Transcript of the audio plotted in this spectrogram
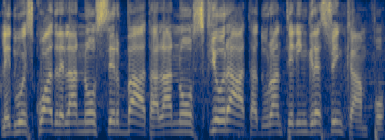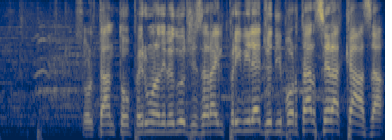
Le due squadre l'hanno osservata, l'hanno sfiorata durante l'ingresso in campo. Soltanto per una delle due ci sarà il privilegio di portarsela a casa.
